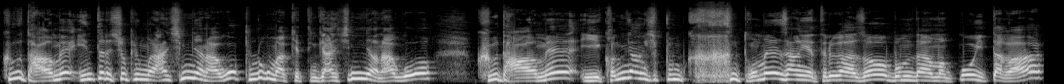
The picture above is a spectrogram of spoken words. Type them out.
그 다음에 인터넷 쇼핑몰 한 10년 하고 블로그 마케팅 한 10년 하고 그 다음에 이 건강식품 큰 도매상에 들어가서 몸담고 있다가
